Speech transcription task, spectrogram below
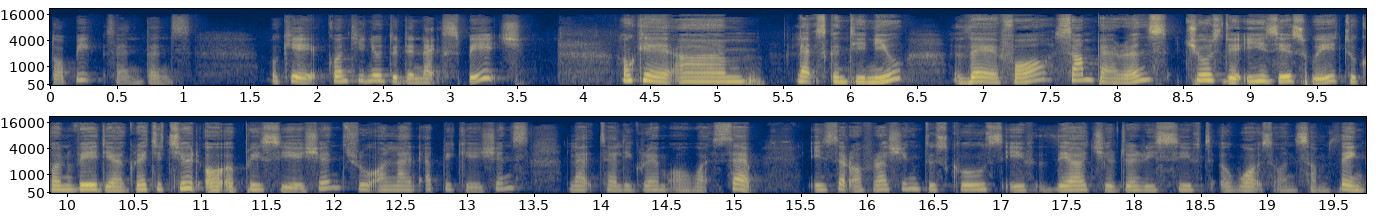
topic sentence. Okay continue to the next page. Okay um Let's continue. Therefore, some parents chose the easiest way to convey their gratitude or appreciation through online applications like Telegram or WhatsApp instead of rushing to schools if their children received awards on something.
